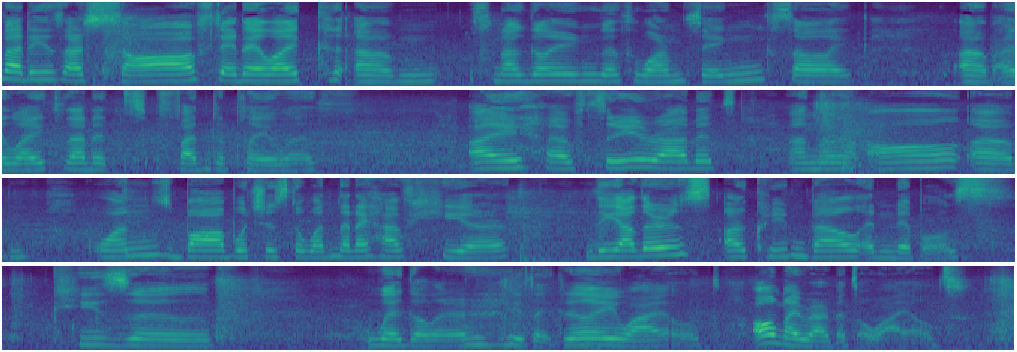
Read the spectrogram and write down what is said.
Buddies are soft and I like um, snuggling with warm things. So like um, I like that it's fun to play with. I have three rabbits and they're all, um, one's Bob, which is the one that I have here. The others are Cream Bell and Nibbles. He's a wiggler. He's like really wild. All my rabbits are wild.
